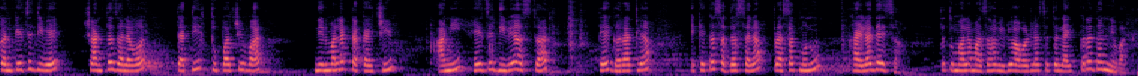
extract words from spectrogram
कणकेचे दिवे शांत झाल्यावर त्यातील तुपाची वात निर्माल्यात टाकायची आणि हे जे दिवे असतात ते घरातल्या एकेका सदस्याला प्रसाद म्हणून खायला द्यायचा. तर तुम्हाला माझा हा व्हिडिओ आवडला असेल तर लाईक करा. धन्यवाद.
